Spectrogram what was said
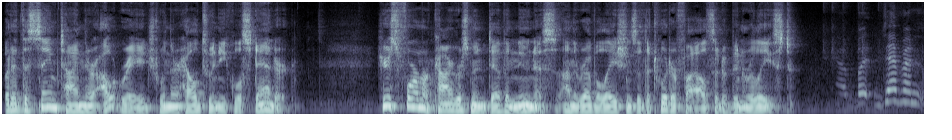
but at the same time they're outraged when they're held to an equal standard. Here's former Congressman Devin Nunes on the revelations of the Twitter files that have been released. Yeah, but Devin,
